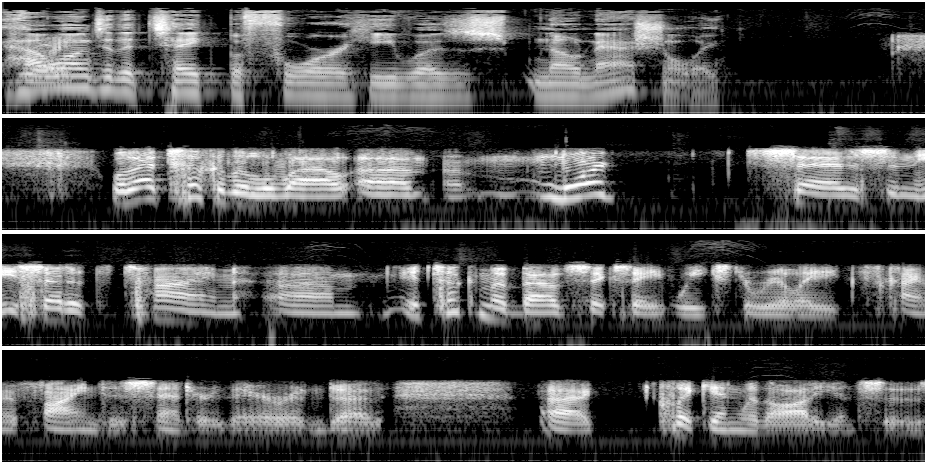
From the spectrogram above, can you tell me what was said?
how right. long did it take before he was known nationally? Well, that took a little while. Um, Mort says, and he said at the time, um, it took him about six, eight weeks to really kind of find his center there and uh, uh, click in with audiences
